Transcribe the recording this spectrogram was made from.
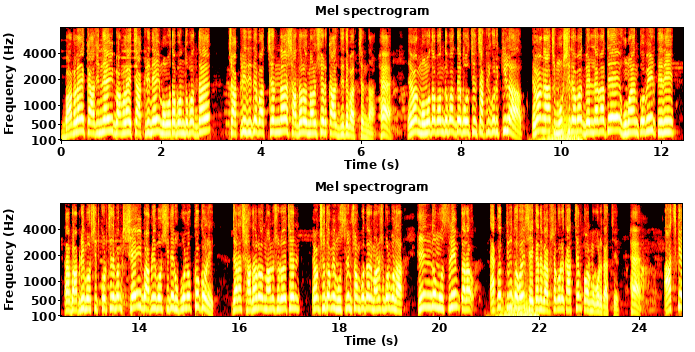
বাংলায় কাজ নেই, বাংলায় চাকরি নেই, মমতা বন্দ্যোপাধ্যায় চাকরি দিতে পারছেন না, সাধারণ মানুষের কাজ দিতে পারছেন না। হ্যাঁ এবং মমতা বন্দ্যোপাধ্যায় বলছেন, চাকরি করে কি লাভ? এবং আজ মুর্শিদাবাদ, বেলডাঙ্গাতে হুমায়ুন কবির তিনি বাবরি মসজিদ করছেন এবং সেই বাবরি মসজিদের উপলক্ষ করে যারা সাধারণ মানুষ রয়েছেন এবং শুধু আমি মুসলিম সম্প্রদায়ের মানুষ বলব না, হিন্দু, মুসলিম তারা একত্রিত হয়ে সেখানে ব্যবসা করে খাচ্ছেন, কর্ম করে খাচ্ছেন। হ্যাঁ আজকে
